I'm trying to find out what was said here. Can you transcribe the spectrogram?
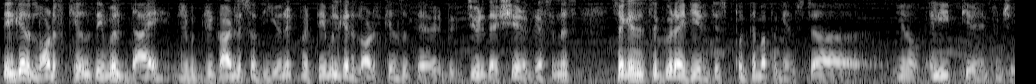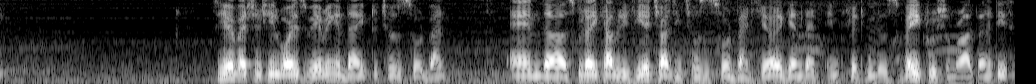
they'll get a lot of kills. They will die regardless of the unit, but they will get a lot of kills if they're due to their sheer aggressiveness. So I guess it's a good idea to just put them up against uh, you know elite tier infantry. So here, veteran shield warriors wavering and dying to chosen swordband, and uh, Scutari cavalry rear charging chosen swordband here again that inflicting those very crucial morale penalties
